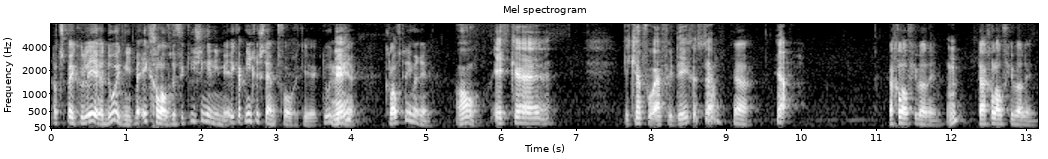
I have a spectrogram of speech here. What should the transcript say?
Dat speculeren doe ik niet. Maar ik geloof de verkiezingen niet meer. Ik heb niet gestemd vorige keer. Ik doe het Nee? niet meer. Ik geloof er niet meer in. Oh, ik, eh, ik heb voor FVD gestemd. Ja, Ja. daar geloof je wel in. Hm? Daar geloof je wel in.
